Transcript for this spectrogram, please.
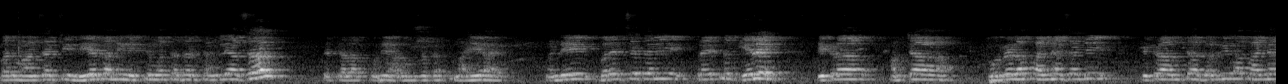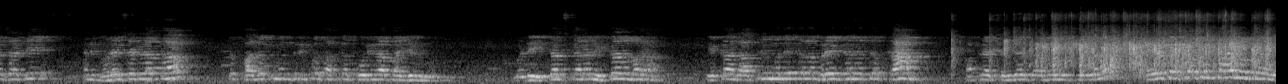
पण माणसाची नियत आणि नीतिमत्ता जर चांगली असेल तर त्याला कुणी हरवू शकत नाही आहे. म्हणजे बरेचसे त्यांनी प्रयत्न केले. तिकडं आमच्या थोरवेला पाळण्यासाठी तिकडं आमच्या दळवीला पाळण्यासाठी आणि भरेसडला का तर पालकमंत्रीपद आपल्या पोरीला पाहिजे म्हणून. म्हणजे इथंच कारण इथंच बघा एका रात्रीमध्ये त्याला ब्रेक देण्याचं काम आपल्या शिंदे साहेबांनी केलं. त्याच्यापासून काय होत आहे?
